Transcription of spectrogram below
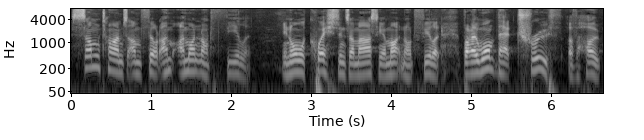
Sometimes unfelt. I'm, I might not feel it. In all the questions I'm asking, I might not feel it. But I want that truth of hope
